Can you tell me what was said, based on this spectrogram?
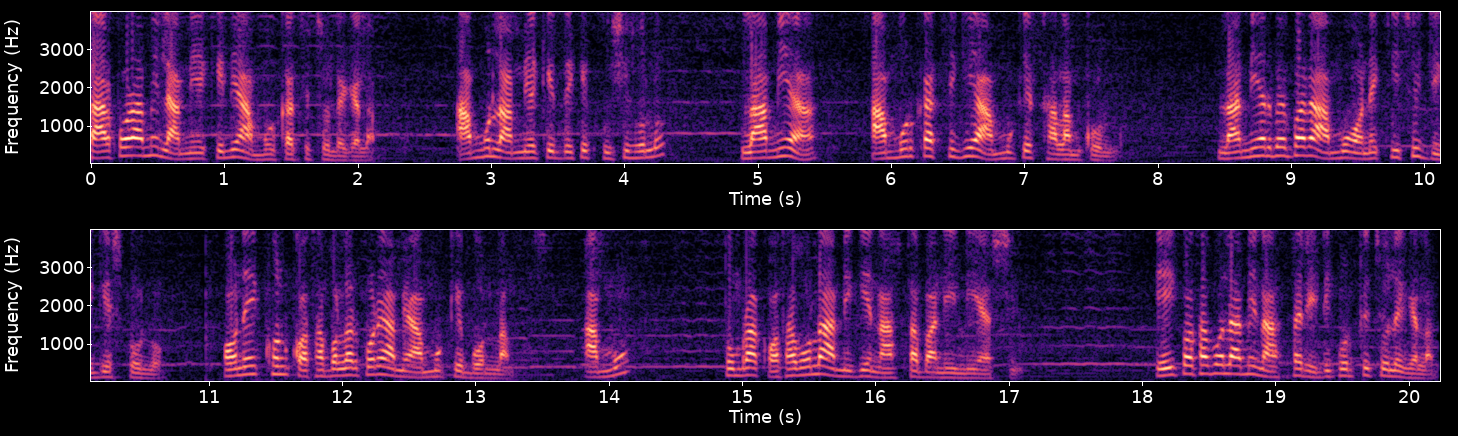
তারপর আমি লামিয়াকে নিয়ে আম্মুর কাছে চলে গেলাম। আম্মু লামিয়াকে দেখে খুশি হলো। লামিয়া আম্মুর কাছে গিয়ে আম্মুকে সালাম করল। লামিয়ার ব্যাপারে আম্মু অনেক কিছুই জিজ্ঞেস করল। অনেকক্ষণ কথা বলার পরে আমি আম্মুকে বললাম, আম্মু, তোমরা কথা বলো আমি গিয়ে নাস্তা বানিয়ে নিয়ে আসি। এই কথা বলে আমি নাস্তা রেডি করতে চলে গেলাম।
